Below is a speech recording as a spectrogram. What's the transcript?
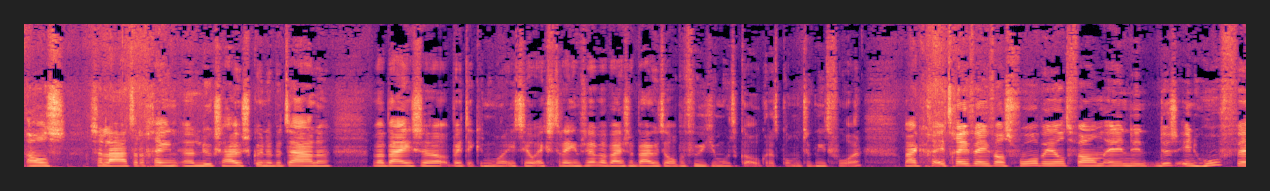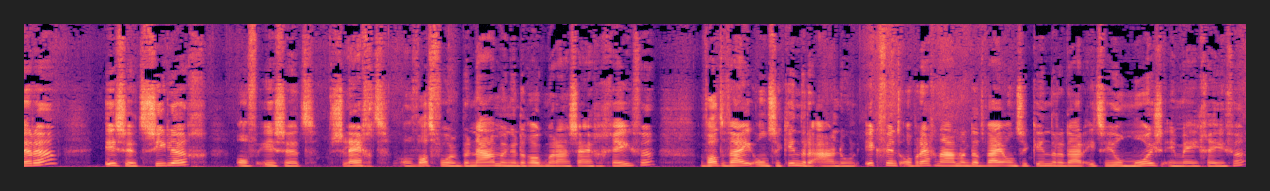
Als ze later geen uh, luxe huis kunnen betalen Waarbij ze, weet ik, noem maar iets heel extreems, hè, waarbij ze buiten op een vuurtje moeten koken. Dat komt natuurlijk niet voor. Maar ik, geef even als voorbeeld van, en dus in hoeverre is het zielig of is het slecht of wat voor benamingen er ook maar aan zijn gegeven wat wij onze kinderen aandoen. Ik vind oprecht namelijk dat wij onze kinderen daar iets heel moois in meegeven.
